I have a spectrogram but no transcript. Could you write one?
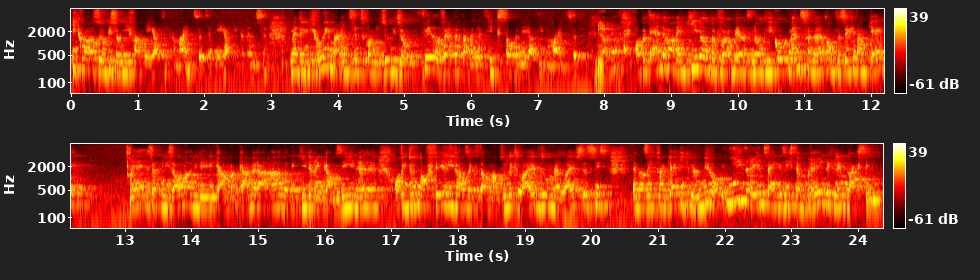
Ik hou sowieso niet van negatieve mindset en negatieve mensen. Met een groeimindset kom je sowieso veel verder dan met een fixed of een negatieve mindset. Ja. Op het einde van mijn keynote bijvoorbeeld nodig ik ook mensen uit om te zeggen van kijk, zet nu eens allemaal jullie camera aan, dat ik iedereen kan zien. Of ik doe het nog veel liever als ik dat natuurlijk live doe, met live sessies. En dan zeg ik van, kijk, ik wil nu op iedereen zijn gezicht een brede glimlach zien.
